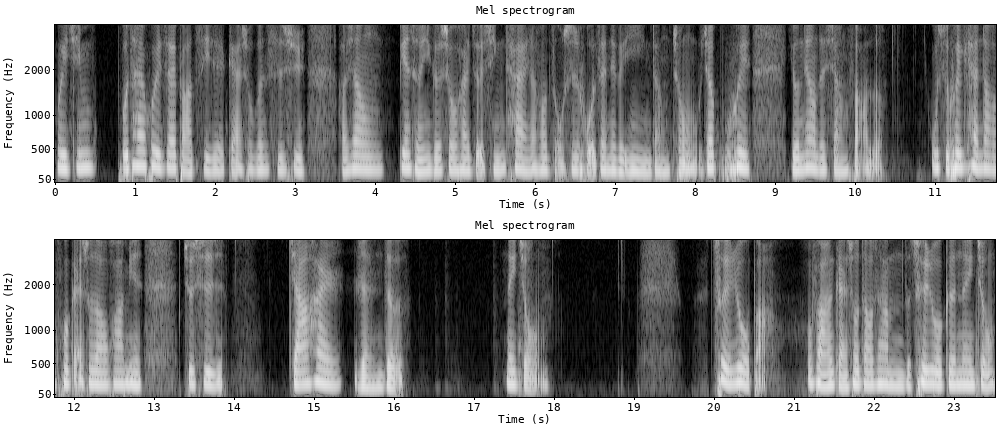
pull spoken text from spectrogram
我已经。不太会再把自己的感受跟思绪，好像变成一个受害者心态，然后总是活在那个阴影当中。我就不会有那样的想法了。我只会看到或感受到画面，就是加害人的那种脆弱吧。我反而感受到是他们的脆弱跟那种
